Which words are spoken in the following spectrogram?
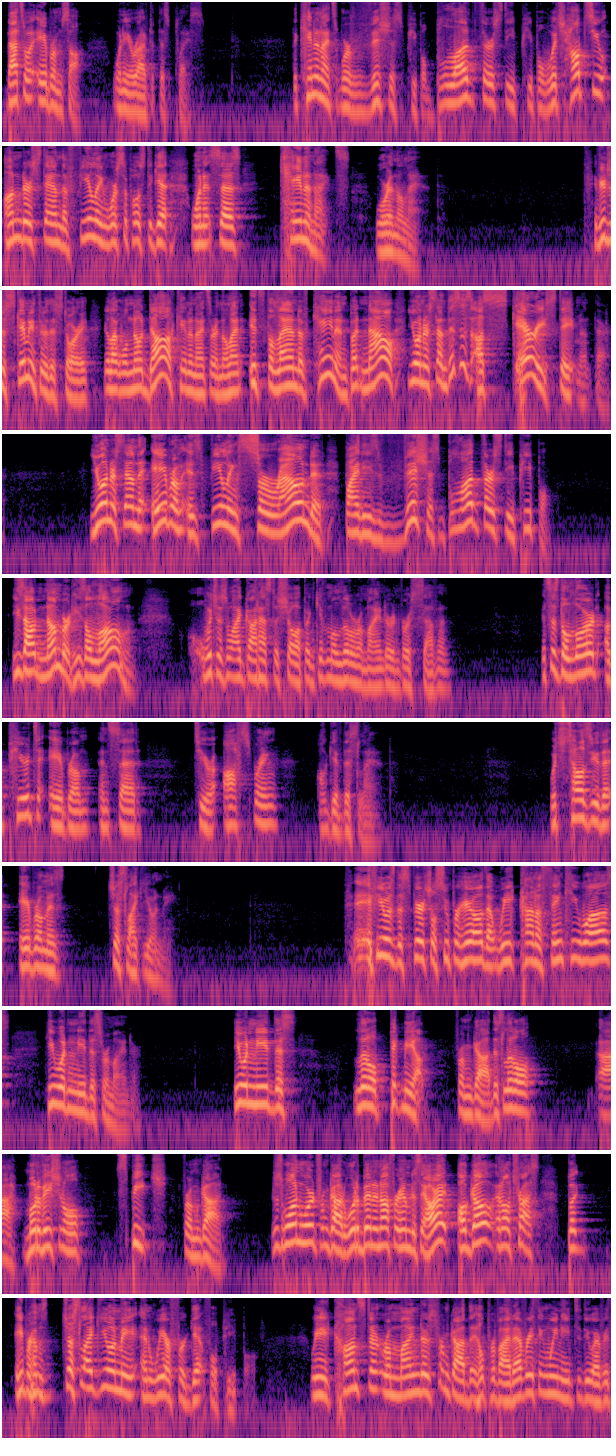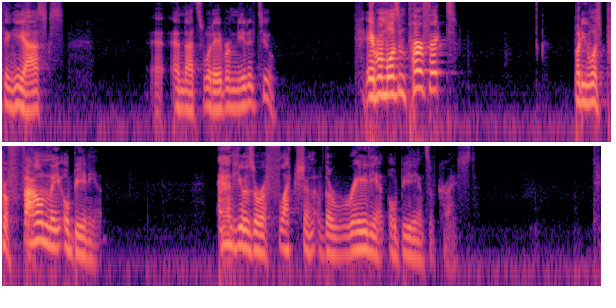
That's what Abram saw when he arrived at this place. The Canaanites were vicious people, bloodthirsty people, which helps you understand the feeling we're supposed to get when it says Canaanites were in the land. If you're just skimming through this story, you're like, well, no duh, Canaanites are in the land. It's the land of Canaan. But now you understand this is a scary statement there. You understand that Abram is feeling surrounded by these vicious, bloodthirsty people. He's outnumbered, he's alone, which is why God has to show up and give him a little reminder in verse 7. It says, The Lord appeared to Abram and said, to your offspring, I'll give this land. Which tells you that Abram is just like you and me. If he was the spiritual superhero that we kind of think he was, he wouldn't need this reminder. He wouldn't need this little pick me up from God, this little uh, motivational speech from God. Just one word from God would have been enough for him to say, All right, I'll go and I'll trust. But Abraham's just like you and me, and we are forgetful people. We need constant reminders from God that He'll provide everything we need to do everything He asks. And that's what Abram needed too. Abram wasn't perfect, but he was profoundly obedient. And he was a reflection of the radiant obedience of Christ.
